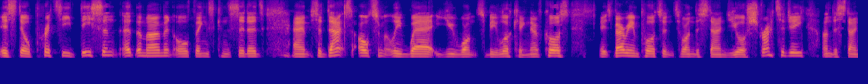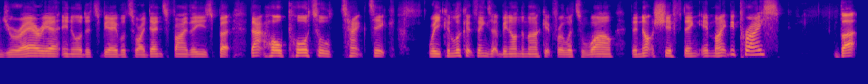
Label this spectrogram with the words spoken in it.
is still pretty decent at the moment, all things considered. Um, so that's ultimately where you want to be looking. Now, of course, it's very important to understand your strategy, understand your area in order to be able to identify these. But that whole portal tactic where you can look at things that have been on the market for a little while, they're not shifting. It might be price, but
